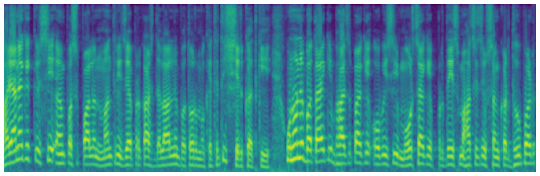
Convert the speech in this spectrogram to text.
हरियाणा के कृषि एवं पशुपालन मंत्री जयप्रकाश दलाल ने बतौर मुख्य अतिथि शिरकत की। उन्होंने बताया कि भाजपा के ओबीसी मोर्चा के प्रदेश महासचिव शंकर धूपड़,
